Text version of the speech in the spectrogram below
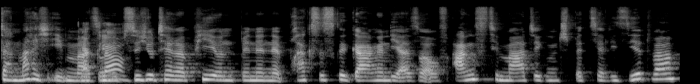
dann mache ich eben mal so eine Psychotherapie und bin in eine Praxis gegangen, die also auf Angstthematiken spezialisiert war.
